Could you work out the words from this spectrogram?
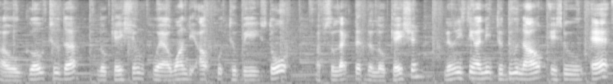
I will go to the location where I want the output to be stored. I've selected the location. The only thing I need to do now is to add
